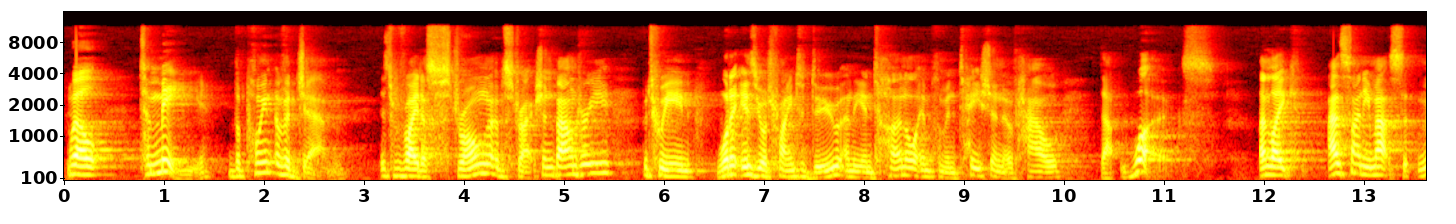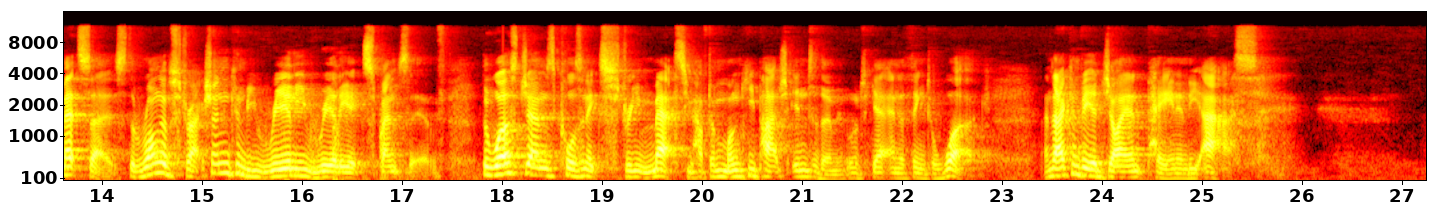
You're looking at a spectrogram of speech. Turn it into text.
Well, to me, the point of a gem is to provide a strong abstraction boundary between what it is you're trying to do and the internal implementation of how that works. And like, as Sandi Metz says, the wrong abstraction can be really, really expensive. The worst gems cause an extreme mess. You have to monkey patch into them in order to get anything to work. And that can be a giant pain in the ass.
